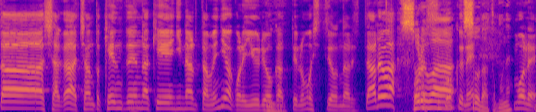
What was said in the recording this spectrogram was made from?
ター社がちゃんと健全な経営になるためには、これ有料化っていうのも必要になるし、あれは、それはこすごくね、そうだと思うね。もうね、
